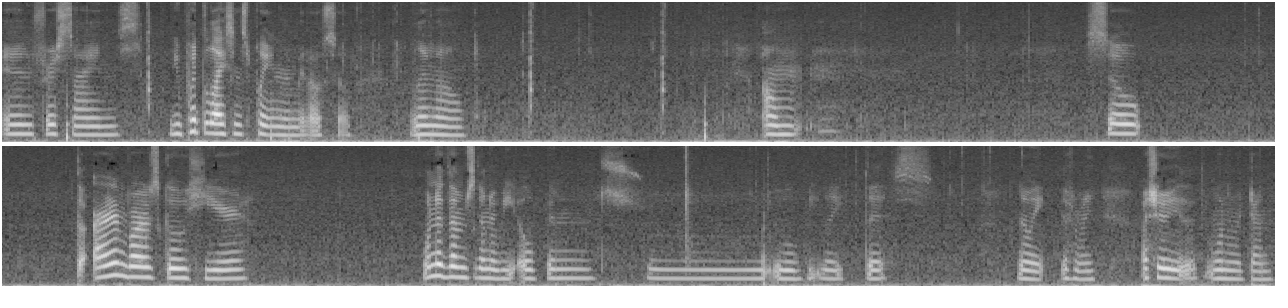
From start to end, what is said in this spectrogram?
And for signs, you put the license plate in the middle, so limo. Um. So the iron bars go here. One of them's gonna be open, so it will be like this. No, wait, never mind. I'll show you when we're done.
